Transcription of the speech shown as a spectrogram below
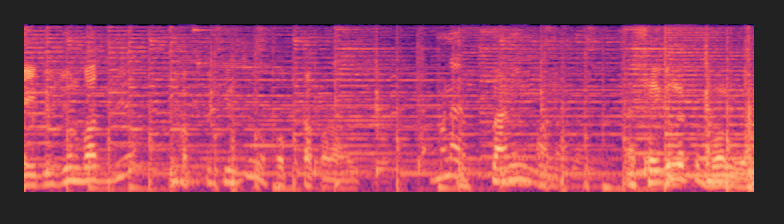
এই দুজন বাদ দিয়ে সবকে কিন্তু হত্যা করা হয়েছে। মানে প্ল্যানিং মানে সেইগুলো একটু বলবেন।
